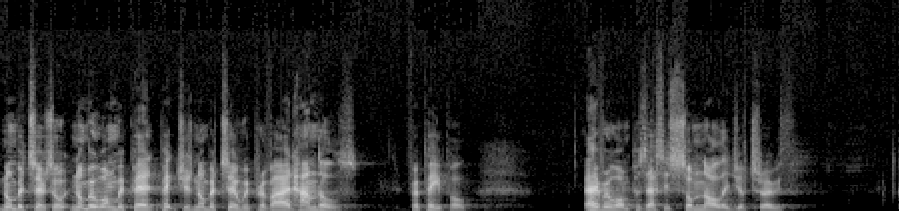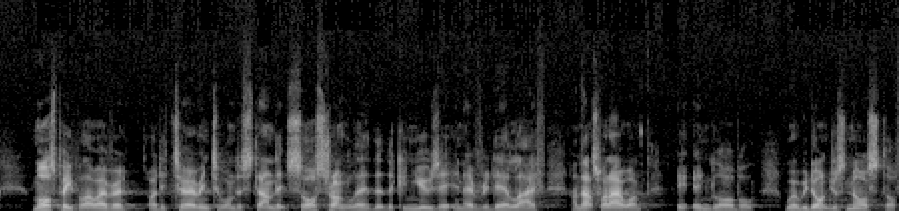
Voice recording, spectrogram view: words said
Number two. So, number one, we paint pictures. Number two, we provide handles for people. Everyone possesses some knowledge of truth. Most people, however, are determined to understand it so strongly that they can use it in everyday life. And that's what I want in Global, where we don't just know stuff,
